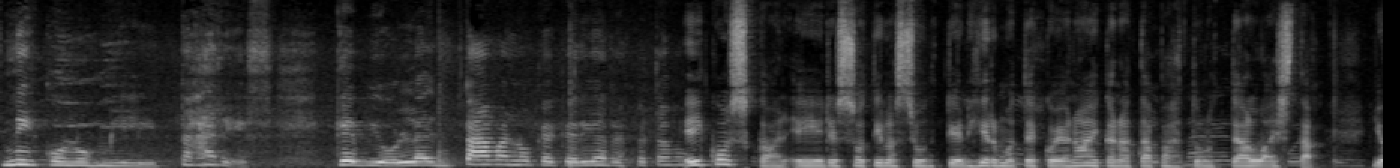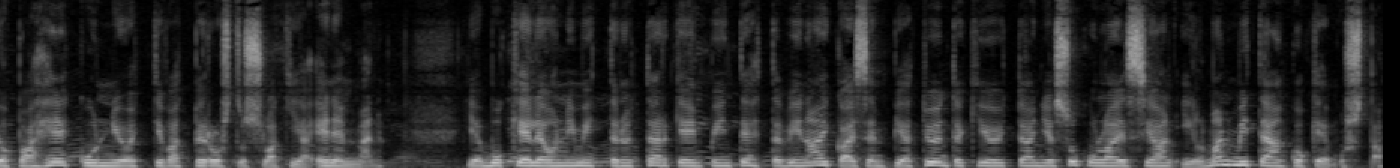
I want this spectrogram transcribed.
ni con los militares que violentaban lo que querían, respetaban. Ei koskaan, ei edes sotilasjunttien hirmotekojen aikana tapahtunut tällaista. Jopa he kunnioittivat perustuslakia enemmän. Ja Bukele on nimittänyt tärkeimpiin tehtäviin aikaisempia työntekijöitään ja sukulaisiaan ilman mitään kokemusta.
